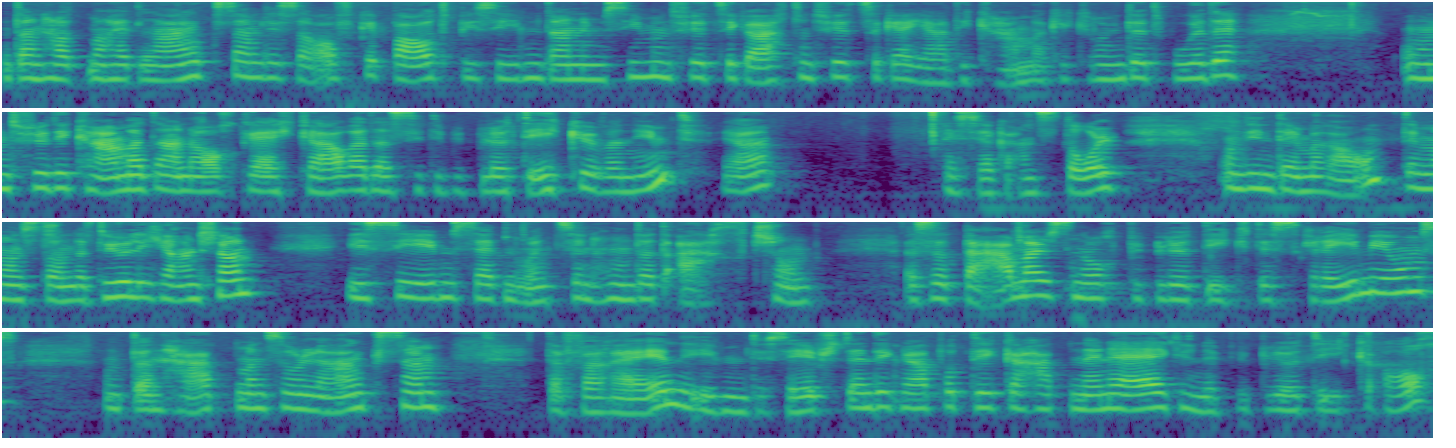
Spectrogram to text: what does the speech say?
Und dann hat man halt langsam das aufgebaut, bis eben dann im 47, 48er Jahr die Kammer gegründet wurde. Und für die Kammer dann auch gleich klar war, dass sie die Bibliothek übernimmt. Ja, ist ja ganz toll. Und in dem Raum, den wir uns dann natürlich anschauen, ist sie eben seit 1908 schon. Also damals noch Bibliothek des Gremiums. Und dann hat man so langsam der Verein, eben die selbstständigen Apotheker, hatten eine eigene Bibliothek auch.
